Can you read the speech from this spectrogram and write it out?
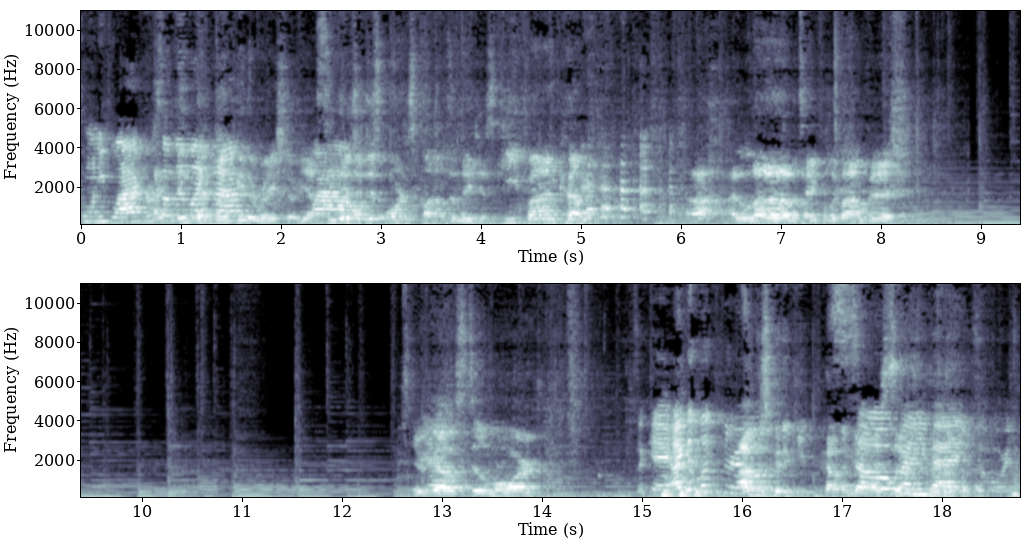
20 black or I something like that, that. might be the ratio. Yeah. Wow. See, these are just orange clowns, and they just keep on coming. ah, I love a tank full of clownfish. Here we go. Still more. It's okay. I can look through. I'm just gonna keep coming, guys. so many bags of orange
